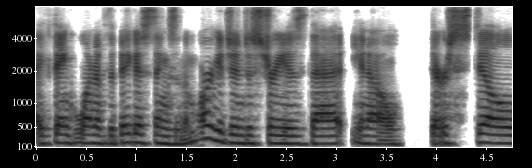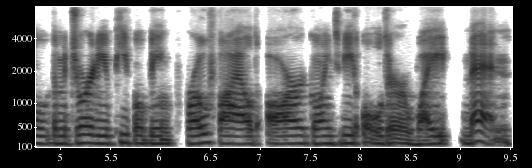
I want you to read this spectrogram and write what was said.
I think one of the biggest things in the mortgage industry is that you know there's still the majority of people being profiled are going to be older white men.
